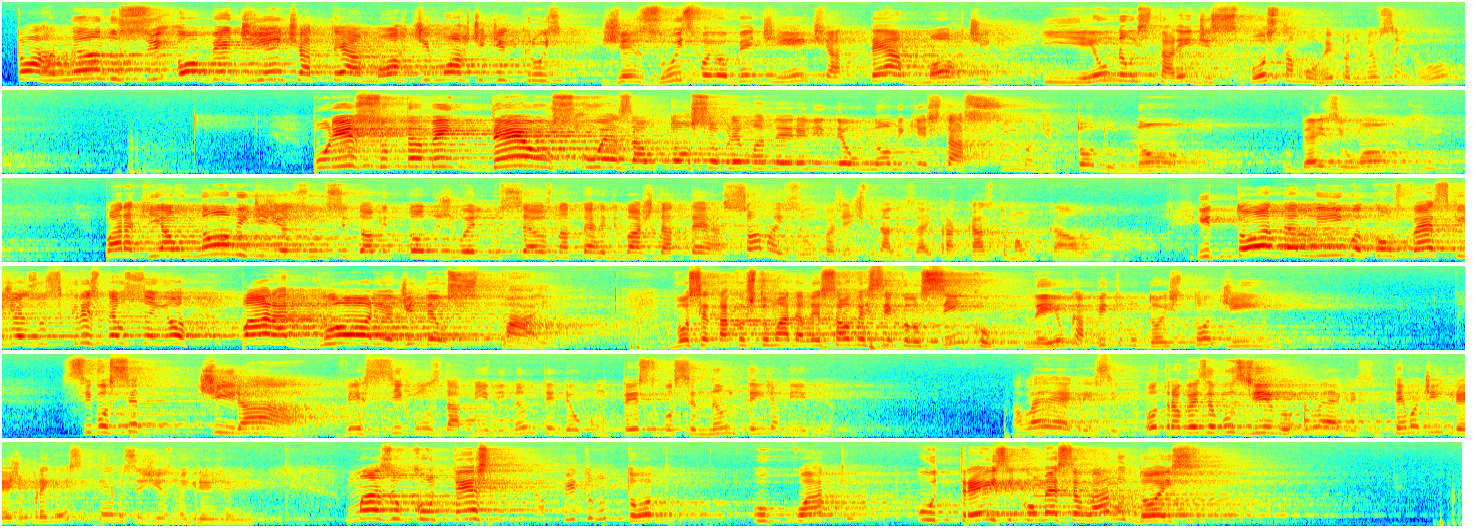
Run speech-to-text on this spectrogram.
tornando-se obediente até a morte morte de cruz. Jesus foi obediente até a morte, e eu não estarei disposto a morrer pelo meu Senhor. Por isso também Deus o exaltou sobremaneira, ele deu o nome que está acima de todo nome, o 10 e o 11 para que ao nome de Jesus se dobre todo o joelho nos céus, na terra e debaixo da terra. Só mais um para a gente finalizar e para casa tomar um caldo. E toda língua confesse que Jesus Cristo é o Senhor, para a glória de Deus Pai. Você está acostumado a ler só o versículo 5? Leia o capítulo 2 todinho. Se você tirar versículos da Bíblia e não entender o contexto, você não entende a Bíblia. Alegrem-se. Outra vez eu vos digo, alegrem-se. Tema de igreja. preguei esse tema esses dias numa igreja aí. Mas o contexto do capítulo todo. O 4, o 3 e começa lá no 2.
